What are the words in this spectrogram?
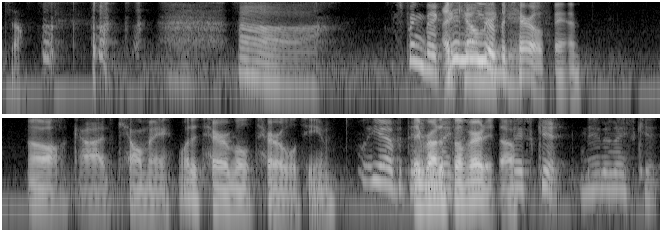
So Ah, let's bring back I didn't know you were a Kelme Botero kids. fan. Oh God, Kelme, what a terrible, terrible team. Well, yeah, but they, They brought a us nice, Valverde though. Nice kit. They had a nice kit.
